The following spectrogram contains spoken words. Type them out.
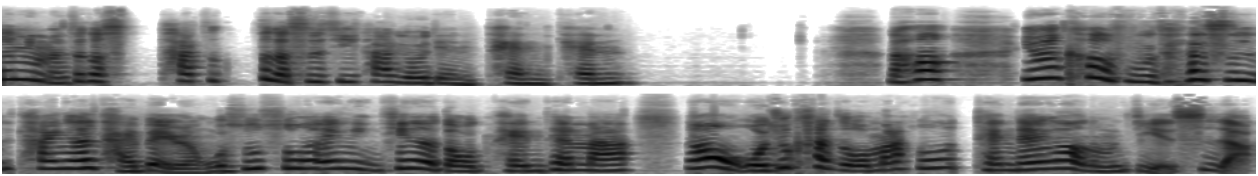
是你们这个他这这个司机他有点天天。然后，因为客服他是他应该是台北人，我说说，哎，你听得懂甜甜吗？然后我就看着我妈说，甜甜要怎么解释啊？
